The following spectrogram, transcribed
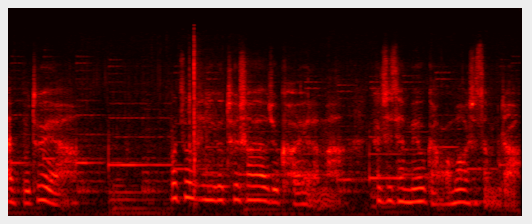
哎，不对啊，不就是一个退烧药就可以了吗？他之前没有感过冒是怎么着？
